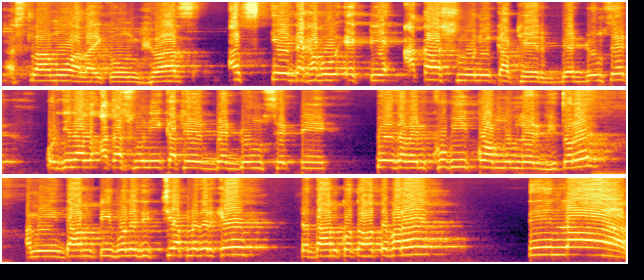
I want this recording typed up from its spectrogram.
আসসালামু আলাইকুম ভিউয়ার্স। আজকে দেখাবো একটি আকাশমণি কাঠের বেডরুম সেট। অরিজিনাল আকাশমণি কাঠের বেডরুম সেটটি পেয়ে যাবেন খুবই কম মূল্যের ভিতরে। আমি দামটি বলে দিচ্ছি আপনাদেরকে। এটার দাম কত হতে পারে? তিন লাখ।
